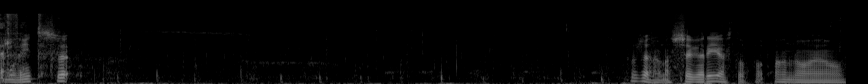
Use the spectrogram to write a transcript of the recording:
Perfetto. Muniz. Cos'era una segheria sto po- Ah no, è un...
